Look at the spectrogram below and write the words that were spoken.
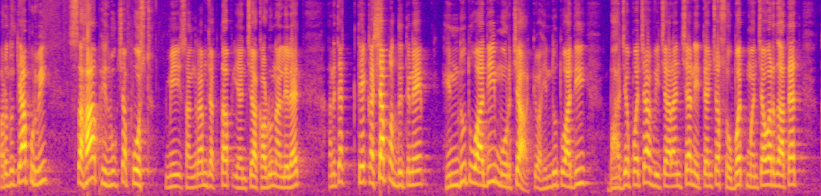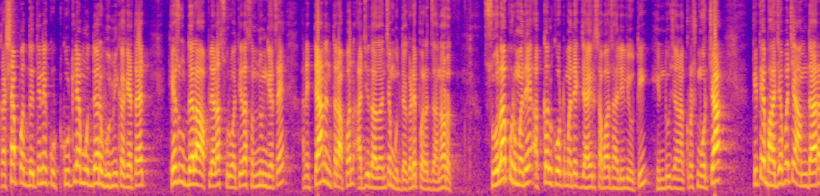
परंतु त्यापूर्वी सहा फेसबुकच्या पोस्ट मी संग्राम जगताप यांच्याकडून आलेल्या आहेत. आणि त्या ते कशा पद्धतीने हिंदुत्ववादी मोर्चा किंवा हिंदुत्ववादी भाजपच्या विचारांच्या नेत्यांच्या सोबत मंचावर जात आहेत कशा पद्धतीने कुठकुठल्या मुद्द्यावर भूमिका घेत आहेत हे सुद्धा आपल्याला सुरुवातीला समजून घ्यायचं आहे आणि त्यानंतर आपण अजितदादांच्या मुद्द्याकडे परत जाणार आहोत. सोलापूरमध्ये अक्कलकोटमध्ये एक जाहीर सभा झालेली होती हिंदू जनाक्रोश मोर्चा. तिथे भाजपचे आमदार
